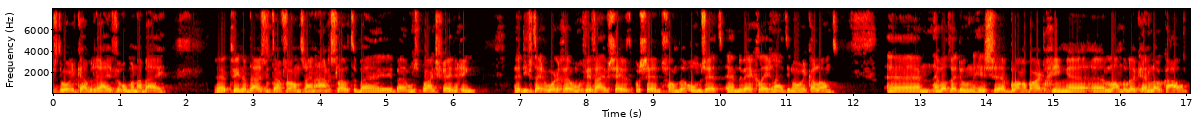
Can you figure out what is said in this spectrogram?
45.000 horecabedrijven om en nabij. 20.000 daarvan zijn aangesloten bij, bij onze branchevereniging. die vertegenwoordigen ongeveer 75% van de omzet en de werkgelegenheid in horecaland. en wat wij doen is belangenbehartiging landelijk en lokaal.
